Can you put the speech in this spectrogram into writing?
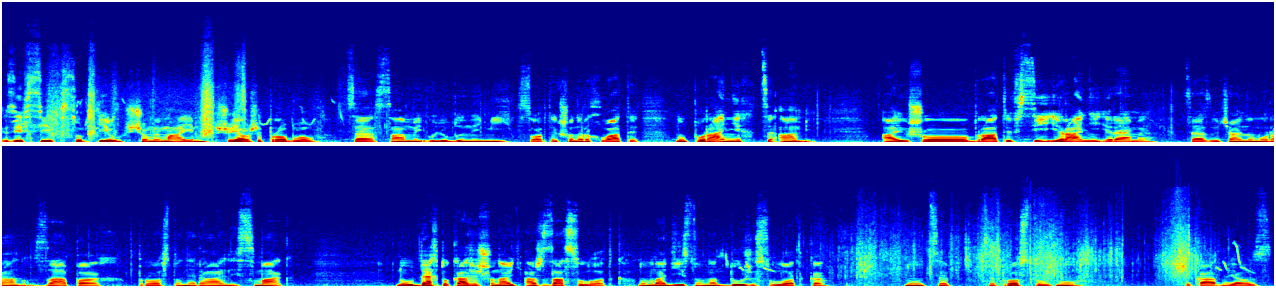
зі всіх сортів, що ми маємо, що я вже пробував, це самий улюблений мій сорт. Якщо не рахувати ну, по це Амі. А якщо брати всі, і ранні, і реми, це звичайно Мурано. Запах просто нереальний смак. Ну, дехто каже, що навіть аж засолодка. Ну вона дійсно вона дуже солодка. Ну, це, це просто ну, шикарно. Я ось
